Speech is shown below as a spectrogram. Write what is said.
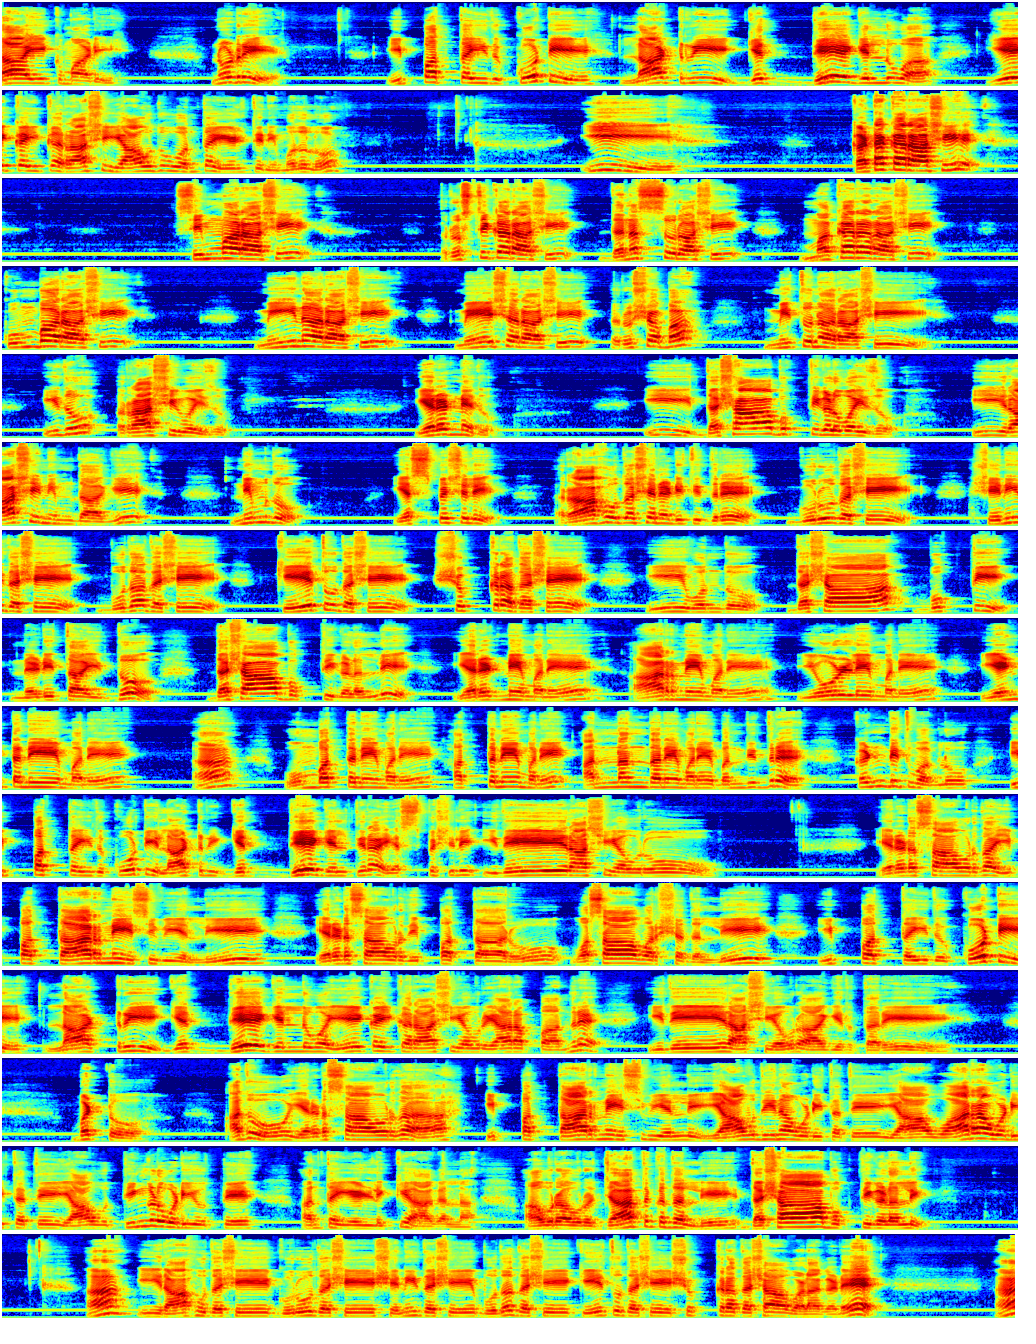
ಲೈಕ್ ಮಾಡಿ. ನೋಡ್ರಿ, ಇಪ್ಪತ್ತೈದು ಕೋಟಿ ಲಾಟ್ರಿ ಗೆದ್ದೇ ಗೆಲ್ಲುವ ಏಕೈಕ ರಾಶಿ ಯಾವುದು ಅಂತ ಹೇಳ್ತೀನಿ ಮೊದಲು. ಈ ಕಟಕ ರಾಶಿ, ಸಿಂಹ ರಾಶಿ, ವೃಶ್ಚಿಕ ರಾಶಿ, ಧನಸ್ಸು ರಾಶಿ ಮಕರ ರಾಶಿ, ಕುಂಭ ರಾಶಿ, ಮೀನ ರಾಶಿ, ಮೇಷ ರಾಶಿ ಋಷಭ ಮಿಥುನ ರಾಶಿ. ಇದು ರಾಶಿ ವೈಸು. ಎರಡನೇದು, ಈ ದಶಾಭುಕ್ತಿಗಳ ವೈಸು. ಈ ರಾಶಿ ನಿಮ್ಮದಾಗಿ ನಿಮ್ಮದು ಎಸ್ಪೆಷಲಿ ರಾಹು ದಶೆ ನಡೀತಿದ್ರೆ ಗುರುದಶೆ ಶನಿ ದಶೆ, ಬುಧ ದಶೆ, ಕೇತು ದಶೆ, ಶುಕ್ರ ದಶೆ ಈ ಒಂದು ದಶಾಭುಕ್ತಿ ನಡೀತಾ ಇದ್ದು, ದಶಾಭುಕ್ತಿಗಳಲ್ಲಿ ಎರಡನೇ ಮನೆ, ಆರನೇ ಮನೆ, ಏಳನೇ ಮನೆ, ಎಂಟನೇ ಮನೆ ಒಂಬತ್ತನೇ ಮನೆ, ಹತ್ತನೇ ಮನೆ, ಹನ್ನೊಂದನೇ ಮನೆ ಬಂದಿದ್ದರೆ ಖಂಡಿತವಾಗ್ಲೂ ಇಪ್ಪತ್ತೈದು ಕೋಟಿ ಲಾಟ್ರಿ ಗೆದ್ದೇ ಗೆಲ್ತೀರ, ಎಸ್ಪೆಷಲಿ ಇದೇ ರಾಶಿಯವರು. ಎರಡು ಸಾವಿರದ ಇಪ್ಪತ್ತಾರನೇ ಇಸವಿಯಲ್ಲಿ ಎರಡು ಸಾವಿರದ ಇಪ್ಪತ್ತಾರು ಹೊಸ ವರ್ಷದಲ್ಲಿ ಇಪ್ಪತ್ತೈದು ಕೋಟಿ ಲಾಟ್ರಿ ಗೆದ್ದೇ ಗೆಲ್ಲುವ ಏಕೈಕ ರಾಶಿಯವರು ಯಾರಪ್ಪ ಅಂದರೆ ಇದೇ ರಾಶಿಯವರು ಆಗಿರ್ತಾರೆ. ಬಟ್ಟು ಅದು ಎರಡು ಸಾವಿರದ ಇಪ್ಪತ್ತಾರನೇ ಇಸ್ವಿಯಲ್ಲಿ ಯಾವ ದಿನ ಹೊಡಿತತೆ, ಯಾವ ವಾರ ಹೊಡಿತತೆ, ಯಾವ ತಿಂಗಳು ಹೊಡೆಯುತ್ತೆ ಅಂತ ಹೇಳಲಿಕ್ಕೆ ಆಗಲ್ಲ. ಅವರವರ ಜಾತಕದಲ್ಲಿ ದಶಾಭುಕ್ತಿಗಳಲ್ಲಿ ಆ, ಈ ರಾಹು ದಶೆ ಗುರು ದಶೆ ಶನಿ ದಶೆ ಬುಧ ದಶೆ ಕೇತು ದಶೆ ಶುಕ್ರ ದಶ ಒಳಗಡೆ ಆ,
